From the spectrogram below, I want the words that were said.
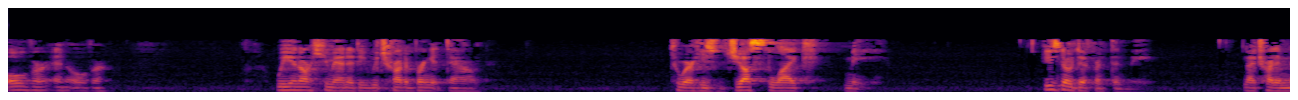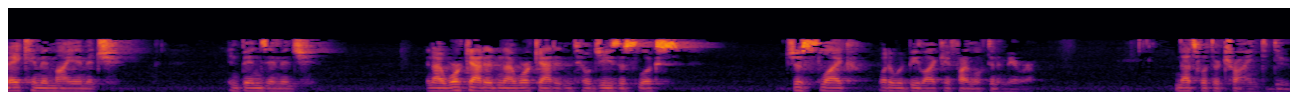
over and over. We in our humanity, we try to bring it down to where he's just like me. He's no different than me. And I try to make him in my image, in Ben's image. And I work at it and I work at it until Jesus looks just like what it would be like if I looked in a mirror. And that's what they're trying to do.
